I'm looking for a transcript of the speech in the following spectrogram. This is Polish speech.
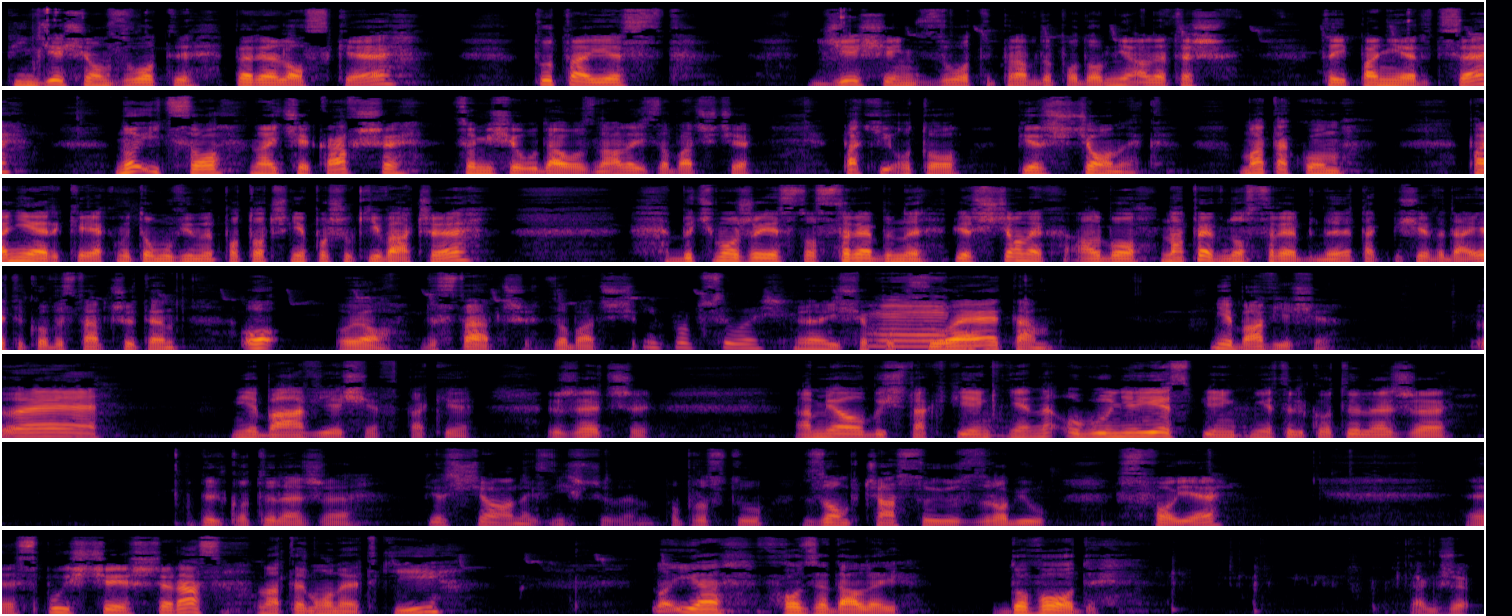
50 zł perelowskie. Tutaj jest 10 zł prawdopodobnie, ale też tej panierce. No i co najciekawsze, co mi się udało znaleźć, zobaczcie, taki oto pierścionek. Ma taką panierkę, jak my to mówimy potocznie, poszukiwacze. Być może jest to srebrny pierścionek, albo na pewno srebrny, tak mi się wydaje, tylko wystarczy ten. O, o ja, wystarczy, zobaczcie. I popsułeś. E, I się popsuło. E, tam. Nie bawię się. E, nie bawię się w takie rzeczy. A miało być tak pięknie. No, ogólnie jest pięknie, tylko tyle, że tylko tyle, że pierścionek zniszczyłem. Po prostu ząb czasu już zrobił swoje. E, Spójrzcie jeszcze raz na te monetki. No i ja wchodzę dalej do wody. Także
